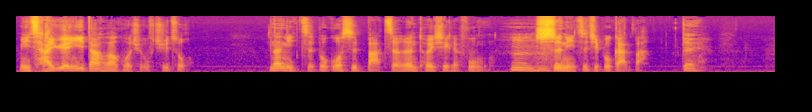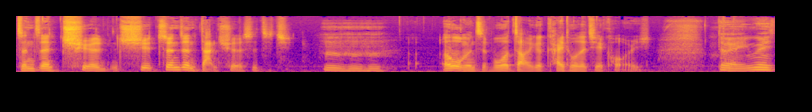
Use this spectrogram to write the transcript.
你才愿意大花阔去去做，那你只不过是把责任推卸给父母，嗯，是你自己不敢吧？对，真正确去真正胆怯的是自己，嗯嗯嗯，而我们只不过找一个开脱的借口而已。对，因为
